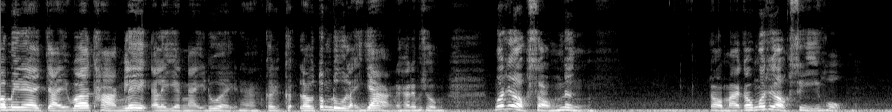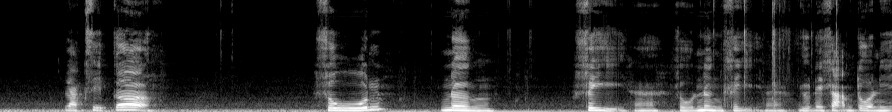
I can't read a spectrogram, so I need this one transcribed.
็ไม่แน่ใจว่าทางเลขอะไรยังไงด้วยนะะเราต้องดูหลายอย่างนะคะท่านผู้ชมงวดที่ออกสองหนึ่งต่อมาก็งวดที่ออกสี่หกหลักสิบก็ศูนย์หนึ่งสี่นะศูนย์หนึ่งสี่นะอยู่ในสามตัวนี้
